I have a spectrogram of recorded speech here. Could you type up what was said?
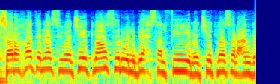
صرخات الناس في منشية ناصر واللي بيحصل في منشية ناصر عند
